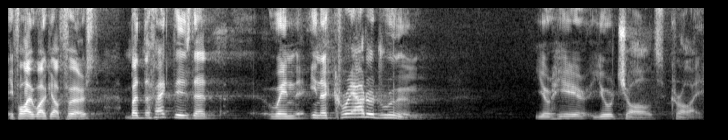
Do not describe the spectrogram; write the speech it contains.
if I woke up first, but the fact is that when in a crowded room, you hear your child's cry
